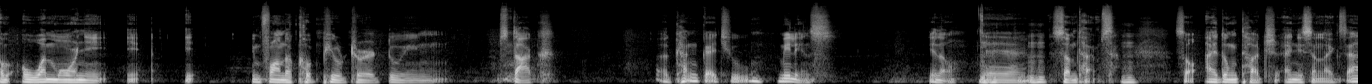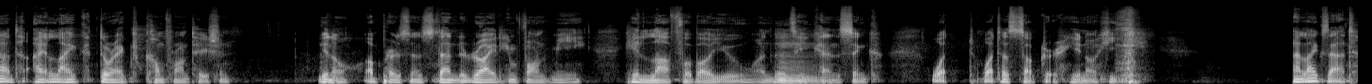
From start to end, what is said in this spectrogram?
uh, one morning in front of computer doing stock uh, can get you millions. You know, Yeah, yeah. Mm-hmm. sometimes. Mm-hmm. So I don't touch anything like that. I like direct confrontation. You mm-hmm. know, a person stand right in front of me, he laugh about you, and then he mm. can think, "What? What a sucker!" You know, he. I like that.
